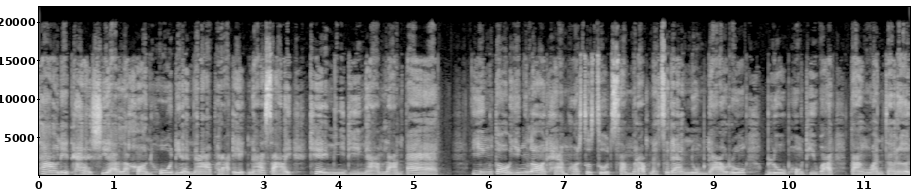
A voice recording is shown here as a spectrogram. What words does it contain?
ชาวเน็ตแห่เชียร์ละครคู่เดียหน้าพระเอกหน้าสาย เคมีดีงามล้านแปด ยิ่งโตยิ่งหล่อแถมฮอตสุดๆสำหรับนักแสดงหนุ่มดาวรุ่งบลูพงธิวัฒน์ตั้งวันเจริญ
